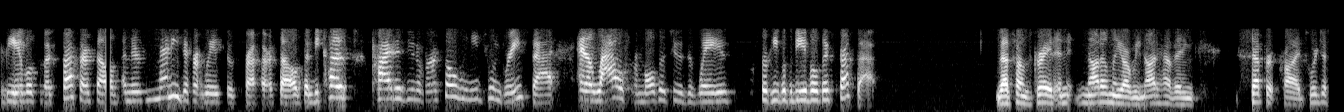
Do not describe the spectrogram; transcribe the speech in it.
to be able to express ourselves, and there's many different ways to express ourselves. And because pride is universal, we need to embrace that and allow for multitudes of ways for people to be able to express that. That sounds great. And not only are we not having separate prides. We're just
